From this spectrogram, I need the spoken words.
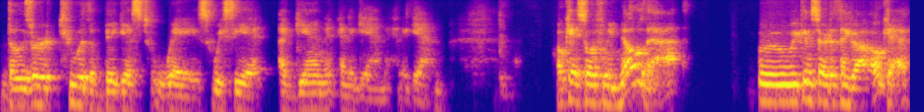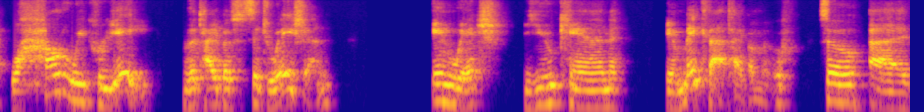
Those are two of the biggest ways we see it again and again and again. Okay so if we know that we can start to think about okay, well, how do we create the type of situation in which you can you know, make that type of move? So, uh,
